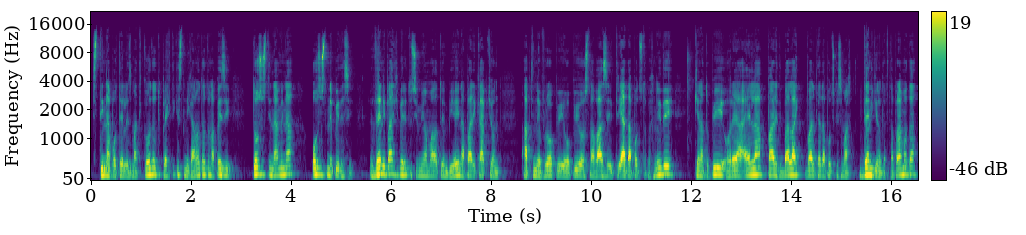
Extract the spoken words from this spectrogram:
στην αποτελεσματικότητα του παίχτη και στην ικανότητα του να παίζει τόσο στην άμυνα όσο στην επίθεση. Δεν υπάρχει περίπτωση μια ομάδα του NBA να πάρει κάποιον από την Ευρώπη ο οποίος θα βάζει 30 πόντους στο παιχνίδι και να του πει: Ωραία, έλα, πάρε την μπάλα, βάλει 30 πόντους και σε εμάς. Δεν γίνονται αυτά τα πράγματα.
